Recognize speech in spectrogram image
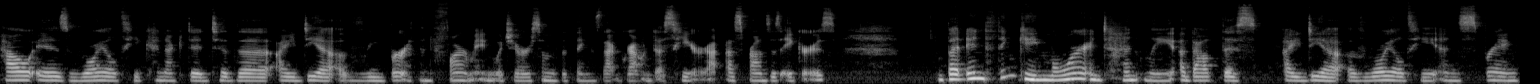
how is royalty connected to the idea of rebirth and farming which are some of the things that ground us here at Esperanza's Acres. But in thinking more intently about this idea of royalty and spring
